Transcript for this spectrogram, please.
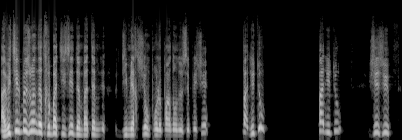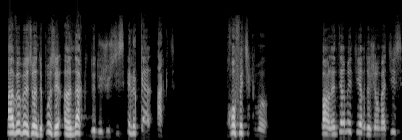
Avait-il besoin d'être baptisé d'un baptême d'immersion pour le pardon de ses péchés? Pas du tout. Pas du tout. Jésus avait besoin de poser un acte de justice. Et lequel acte? Prophétiquement, par l'intermédiaire de Jean-Baptiste,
